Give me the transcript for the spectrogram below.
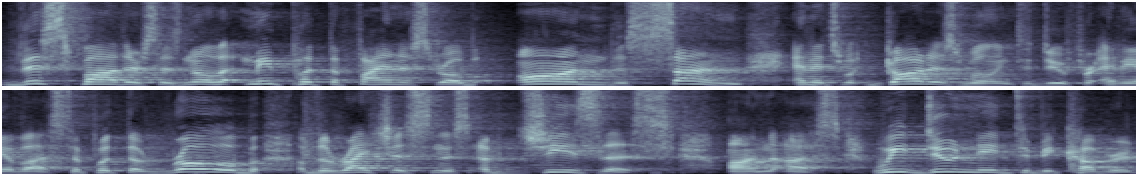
this father says, No, let me put the finest robe on the son. And it's what God is willing to do for any of us to put the robe of the righteousness of Jesus on us. We do need to be covered,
